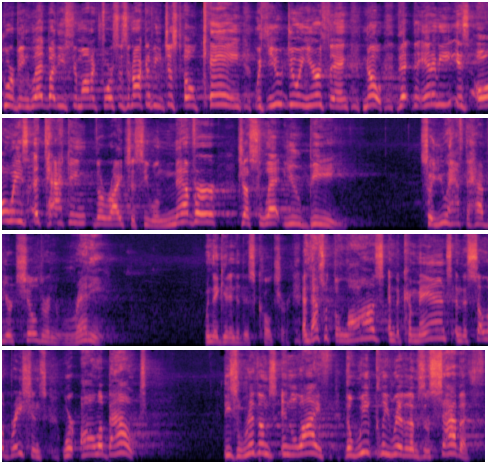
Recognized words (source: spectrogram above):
who are being led by these demonic forces are not going to be just okay with you doing your thing. No, the, the enemy is always attacking the righteous. He will never just let you be. So you have to have your children ready when they get into this culture. And that's what the laws and the commands and the celebrations were all about. These rhythms in life, the weekly rhythms of Sabbath,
